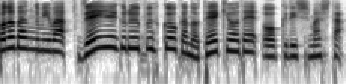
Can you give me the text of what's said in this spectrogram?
この番組は JA グループ福岡の提供でお送りしました。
